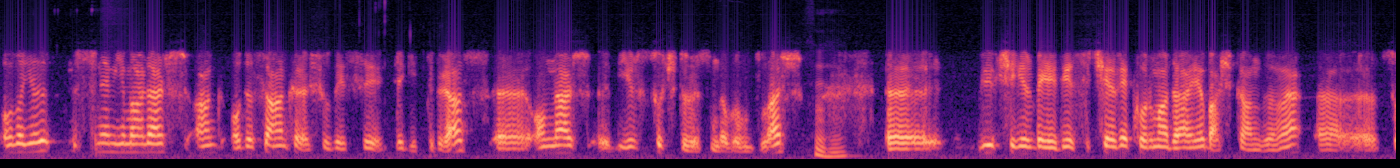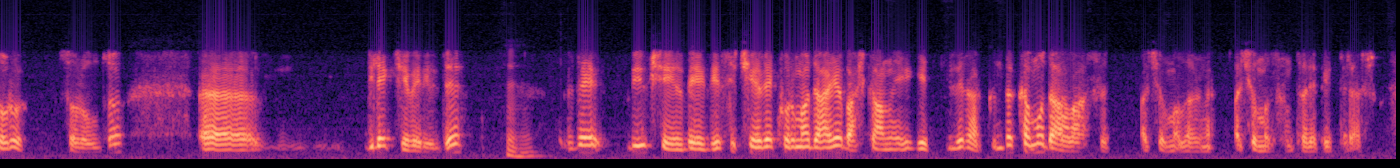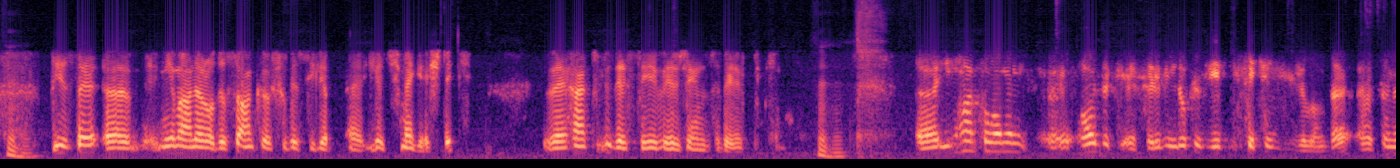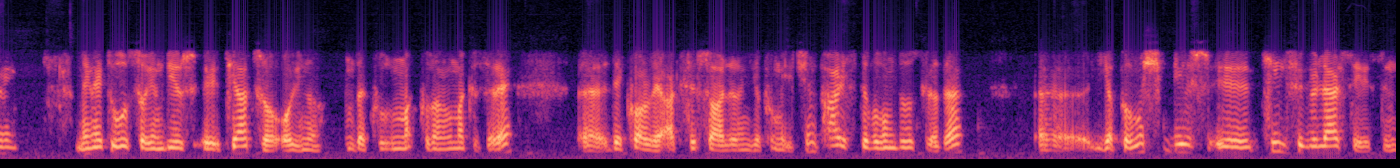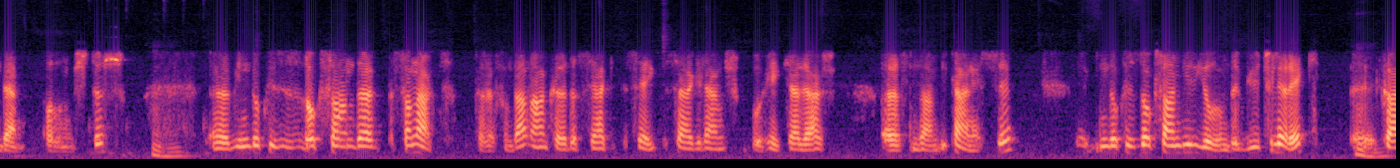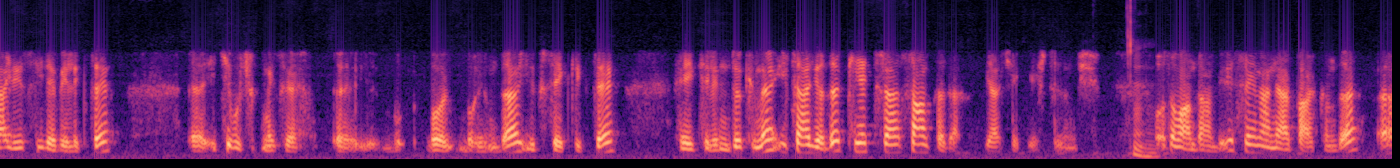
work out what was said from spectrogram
olayı üstüne Mimarlar Odası Ankara Şubesi de gitti biraz. E, onlar bir suç duyurusunda bulundular. Hı hı. E, Büyükşehir Belediyesi Çevre Koruma Daire Başkanlığı'na e, soru soruldu. E, dilekçe verildi. Hı hı. Ve Büyükşehir Belediyesi Çevre Koruma Daire Başkanlığı yetkilileri hakkında kamu davası açılmalarını açılmasını talep ettiler. Hı hı. Biz de e, Mimarlar Odası Ankara Şubesi ile e, iletişime geçtik ve her türlü desteği vereceğimizi belirttik. Hı hı. Ee, İlhan Kova'nın e, oradaki eseri 1978 yılında e, sanırım Mehmet Ulusoy'un bir e, tiyatro oyununda kullanılmak, kullanılmak üzere e, dekor ve aksesuarların yapımı için Paris'te bulunduğu sırada e, yapılmış bir e, kil figürler serisinden alınmıştır. Hı hı. E, 1990'da Sanart tarafından Ankara'da ser, ser, sergilenmiş bu heykeller arasından bir tanesi 1991 e, yılında büyütülerek e, kaidesiyle birlikte e, iki buçuk metre e, boy, boyunda yükseklikte heykelin dökümü İtalya'da Pietra Santa'da gerçekleştirilmiş. Hı hı. O zamandan beri Seymenler Parkı'nda e,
